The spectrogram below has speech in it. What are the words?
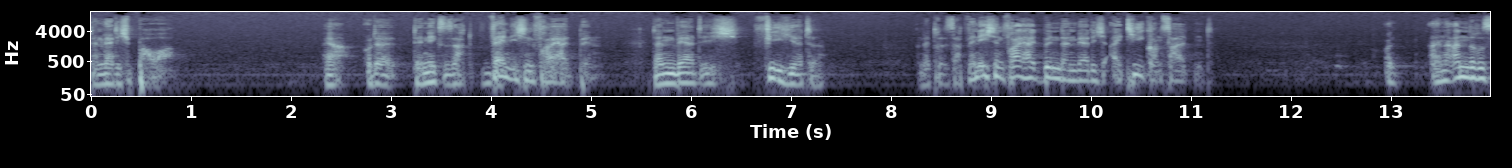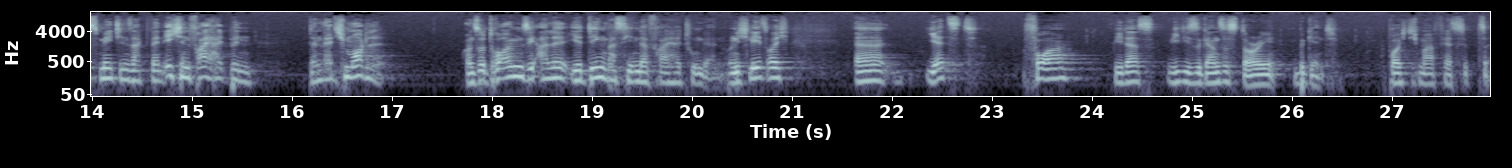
dann werde ich Bauer. Ja, oder der nächste sagt, wenn ich in Freiheit bin, dann werde ich Viehhirte. Und der dritte sagt, wenn ich in Freiheit bin, dann werde ich IT-Consultant ein anderes Mädchen sagt, wenn ich in Freiheit bin, dann werde ich Model. Und so träumen sie alle ihr Ding, was sie in der Freiheit tun werden. Und ich lese euch äh, jetzt vor wie, das, wie diese ganze Story beginnt. Da bräuchte ich mal Vers 17.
